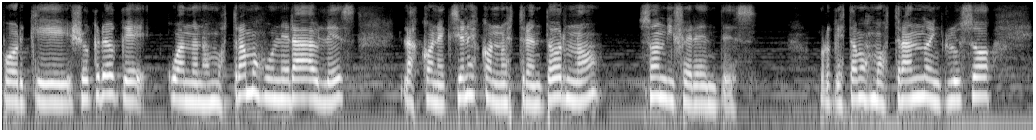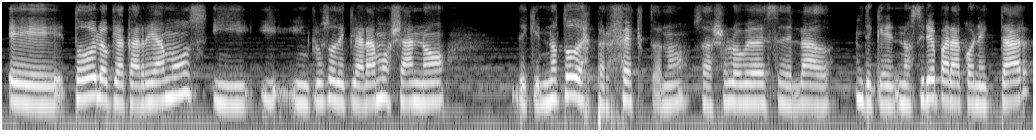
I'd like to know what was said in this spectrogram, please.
Porque yo creo que cuando nos mostramos vulnerables, las conexiones con nuestro entorno son diferentes, porque estamos mostrando incluso eh, todo lo que acarreamos y, incluso declaramos ya no de que no todo es perfecto, ¿no? O sea, yo lo veo de ese lado, de que nos sirve para conectar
